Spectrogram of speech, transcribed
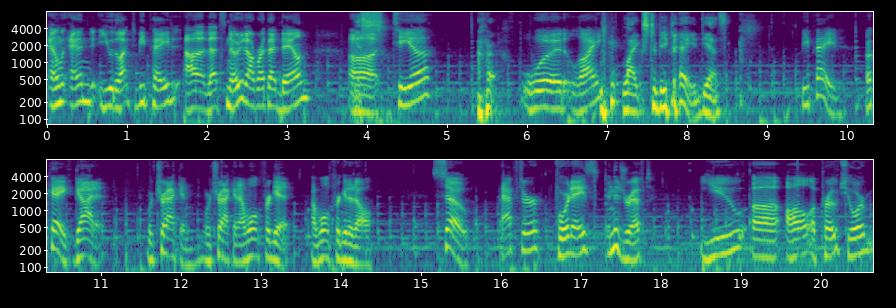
And and you would like to be paid? Uh, that's noted. I'll write that down. Uh, Yes. Tia would like Likes to be paid. Yes. be paid. Okay, got it. We're tracking. We're tracking. I won't forget. I won't forget at all. So, after four days in the drift, you uh, all approach your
